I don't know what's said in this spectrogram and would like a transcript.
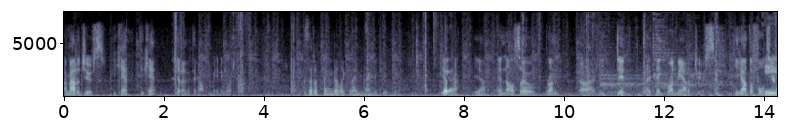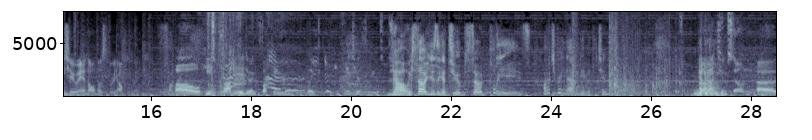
I'm out of juice. He can't he can't get anything off of me anymore. Is that a thing to like 99 or 2 Yep. Yeah. Yeah, and also run. Uh, he did, I think, run me out of juice. He got the full tier He- two and almost three off of me. Fuck. Oh, he's probably doing fucking like infinite tier three or something. No, he's not using a tombstone, please. Why would you bring an ebony with the tombstone? No, not Tombstone. Uh,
